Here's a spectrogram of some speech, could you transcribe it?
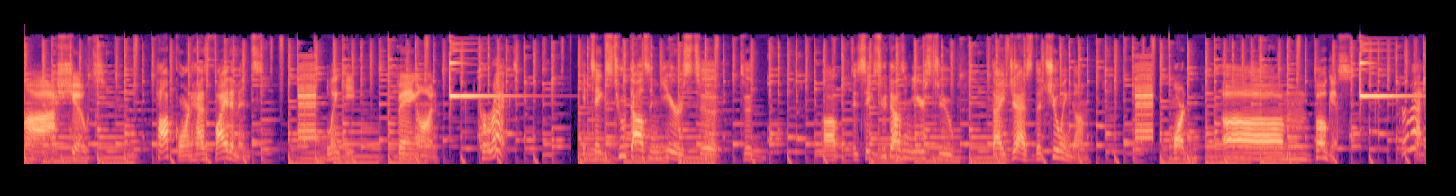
Ah, shoot. Popcorn has vitamins. Blinky. Bang on. Correct. It takes 2,000 years to to um it takes 2,000 years to digest the chewing gum. Martin. Um, bogus. Correct.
